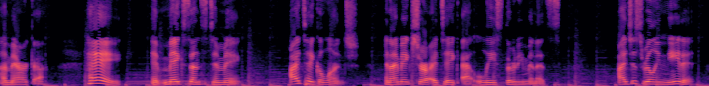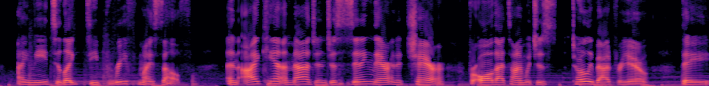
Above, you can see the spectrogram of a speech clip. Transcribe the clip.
America. Hey, it makes sense to me. I take a lunch and I make sure I take at least 30 minutes. I just really need it. I need to like debrief myself. And I can't imagine just sitting there in a chair for all that time, which is totally bad for you. They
